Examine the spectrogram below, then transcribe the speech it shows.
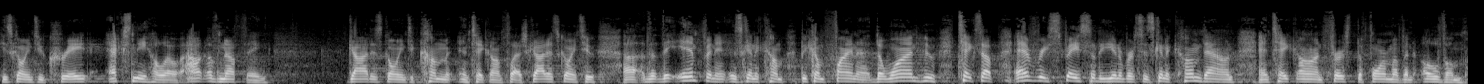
He's going to create ex nihilo, out of nothing, God is going to come and take on flesh. God is going to, uh, the, the, infinite is going to come, become finite. The one who takes up every space of the universe is going to come down and take on first the form of an ovum.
